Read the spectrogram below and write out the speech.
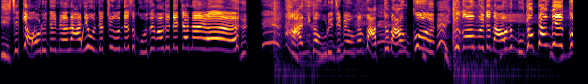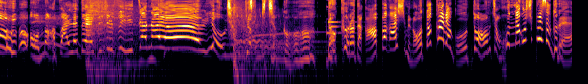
이제 겨울이 되면 한이 혼자 추운 데서 고생하게 되잖아요. 한이가 우리 집에 오면 밥도 많고 뜨거운 물도 나오는 목욕탕도 있고 엄마가 빨래도 해주실 수 있잖아요. 저기 저거 너 그러다가 아빠가 하시면 어떡하려고 또 엄청 혼나고 싶어서 그래?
